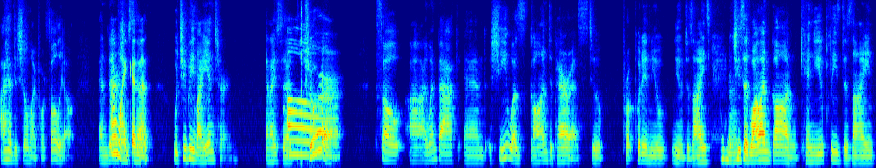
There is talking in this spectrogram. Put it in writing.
i had to show my portfolio and Oh my she goodness. said would you be my intern and i said Oh. sure so uh, I went back, and she was gone to Paris to pro- put in new new designs. And Mm-hmm. she said, "While I'm gone, can you please design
